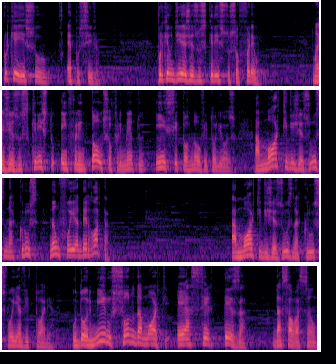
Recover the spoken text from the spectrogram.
Por que isso é possível? Porque um dia Jesus Cristo sofreu, mas Jesus Cristo enfrentou o sofrimento e se tornou vitorioso. A morte de Jesus na cruz não foi a derrota. A morte de Jesus na cruz foi a vitória. O dormir, o sono da morte é a certeza da salvação.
